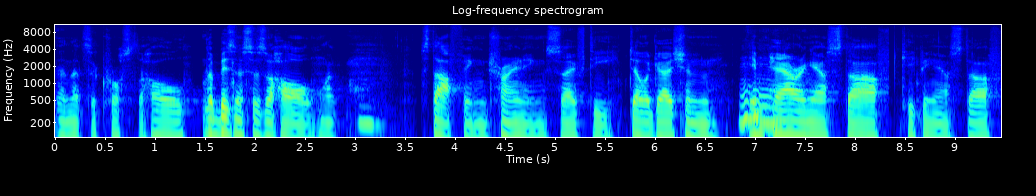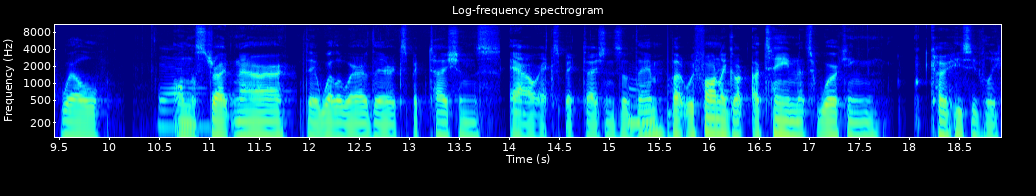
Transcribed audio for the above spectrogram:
and that's across the whole the business as a whole, like staffing, training, safety, delegation, mm-hmm. empowering our staff, keeping our staff well Yeah. on the straight and narrow. They're well aware of their expectations, our expectations of them. Mm. But we finally got a team that's working cohesively,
